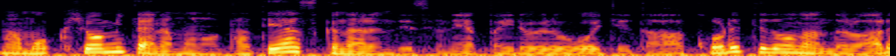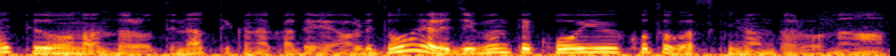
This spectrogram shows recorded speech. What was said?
まあ、目標みたいなものを立てやすくなるんですよね。やっぱいろいろ動いてるとあこれってどうなんだろうあれってどうなんだろうってなっていく中であれどうやら自分ってこういうことが好きなんだろうな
